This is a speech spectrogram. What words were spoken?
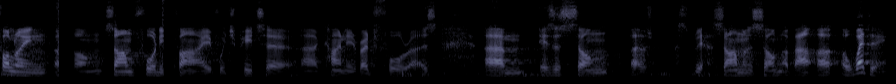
following along, Psalm 45, which Peter uh, kindly read for us, um, is a song, yeah, psalm and a song about a, a wedding.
